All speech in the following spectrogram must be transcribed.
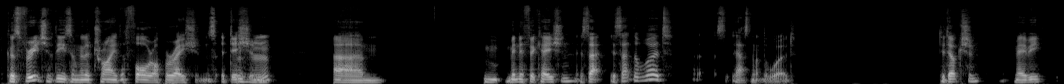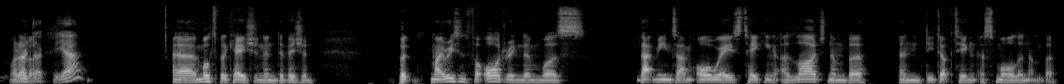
Because for each of these, I'm going to try the four operations: addition, um, minification. Is that is that the word? That's, not the word. Deduction, maybe whatever yeah. uh, multiplication and division. But my reason for ordering them was that means I'm always taking a large number and deducting a smaller number,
